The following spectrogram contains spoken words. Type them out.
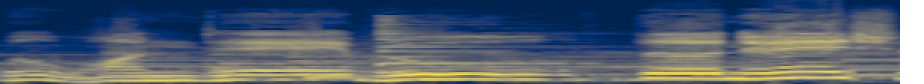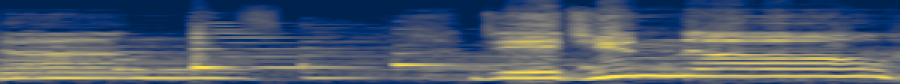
will one day rule the nations? Did you know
